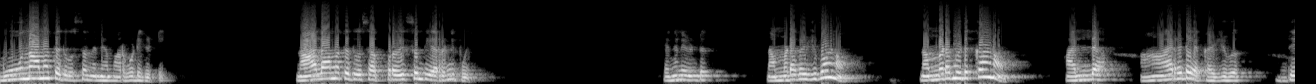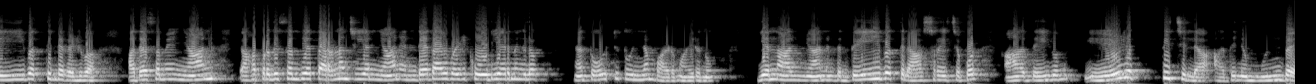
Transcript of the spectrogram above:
മൂന്നാമത്തെ ദിവസം തന്നെ മറുപടി കിട്ടി. നാലാമത്തെ ദിവസം അപ്രതിസന്ധി പ്രതിസന്ധി ഇറങ്ങിപ്പോയി. എങ്ങനെയുണ്ട്? നമ്മുടെ കഴിവാണോ? നമ്മുടെ മിടുക്കാണോ? അല്ല. ആരുടെയാ കഴിവ്? ദൈവത്തിന്റെ കഴിവ്. അതേസമയം ഞാൻ ആ പ്രതിസന്ധിയെ തരണം ചെയ്യാൻ ഞാൻ എന്റെതായ വഴി കോടിയായിരുന്നെങ്കിലോ ഞാൻ തോറ്റു തുന്നം പാടുമായിരുന്നു. എന്നാൽ ഞാൻ എന്റെ ദൈവത്തിൽ ആശ്രയിച്ചപ്പോൾ ആ ദൈവം ഏഴെത്തിച്ചില്ല. അതിനു മുൻപേ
